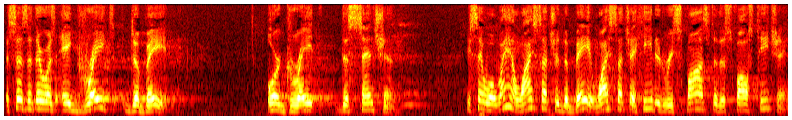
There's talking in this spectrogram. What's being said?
it says that there was a great debate or great dissension. You say, well, man, why such a debate? Why such a heated response to this false teaching?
